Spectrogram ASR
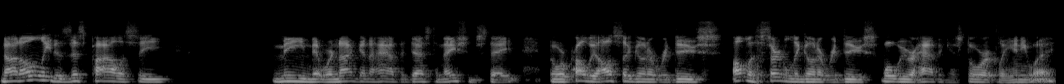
Not only does this policy mean that we're not going to have the destination state, but we're probably also going to reduce, almost certainly going to reduce what we were having historically anyway.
